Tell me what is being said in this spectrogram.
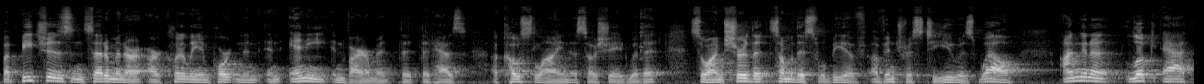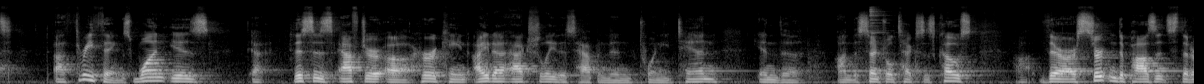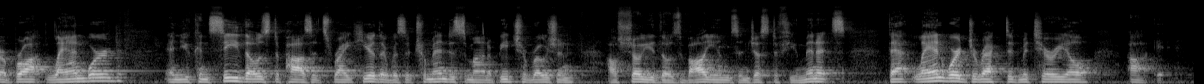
but beaches and sediment are, are clearly important in, in, any environment that, that has a coastline associated with it. So I'm sure that some of this will be of, of interest to you as well. I'm going to look at uh, three things. One is uh, this is after uh, Hurricane Ida, actually. This happened in 2010 in the, on the central Texas coast. Uh, there are certain deposits that are brought landward, and you can see those deposits right here. There was a tremendous amount of beach erosion. I'll show you those volumes in just a few minutes. That landward directed material uh,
